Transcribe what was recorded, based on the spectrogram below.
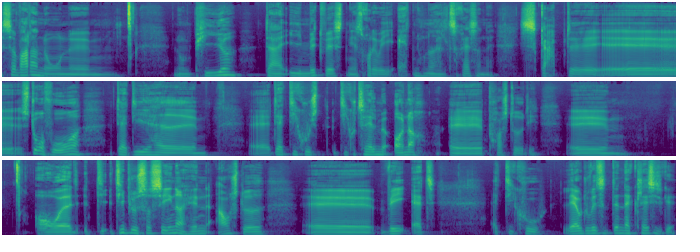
så var der nogle, øh, nogle piger, der i Midtvesten, jeg tror det var i 1850'erne, skabte øh, stor furore, da de havde øh, da de kunne, de kunne tale med ånder, øh, påstod de. Øh, og øh, de, de blev så senere hen afsløret øh, ved, at, at de kunne lave, du ved, den der klassiske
